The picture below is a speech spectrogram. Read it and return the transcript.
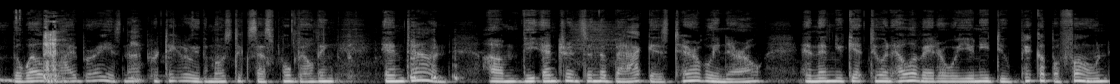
the Wells Library is not particularly the most accessible building in town. Um, the entrance in the back is terribly narrow, and then you get to an elevator where you need to pick up a phone.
